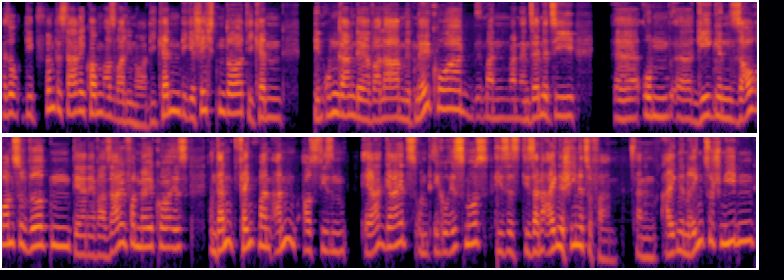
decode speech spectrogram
also die fünf Istari kommen aus Valinor. Die kennen die Geschichten dort, die kennen den Umgang der Valar mit Melkor. Man, man entsendet sie äh, um äh, gegen Sauron zu wirken, der der Vasall von Melkor ist. Und dann fängt man an, aus diesem Ehrgeiz und Egoismus dieses, die seine eigene Schiene zu fahren, seinen eigenen Ring zu schmieden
